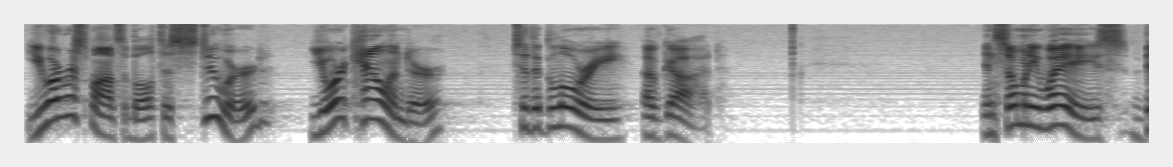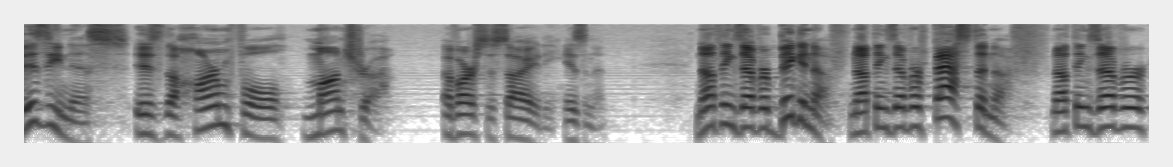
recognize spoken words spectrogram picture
You are responsible to steward your calendar to the glory of God. In so many ways, busyness is the harmful mantra of our society, isn't it? Nothing's ever big enough. Nothing's ever fast enough. Nothing's ever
